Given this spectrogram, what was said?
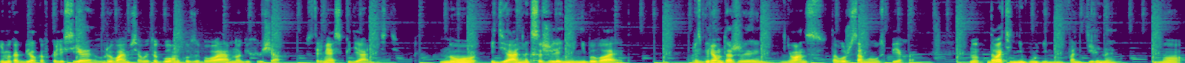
И мы, как белка в колесе, врываемся в эту гонку, забывая о многих вещах, стремясь к идеальности. Но идеально, к сожалению, не бывает. Разберем даже нюанс того же самого успеха. Ну, давайте не будем инфантильны, но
